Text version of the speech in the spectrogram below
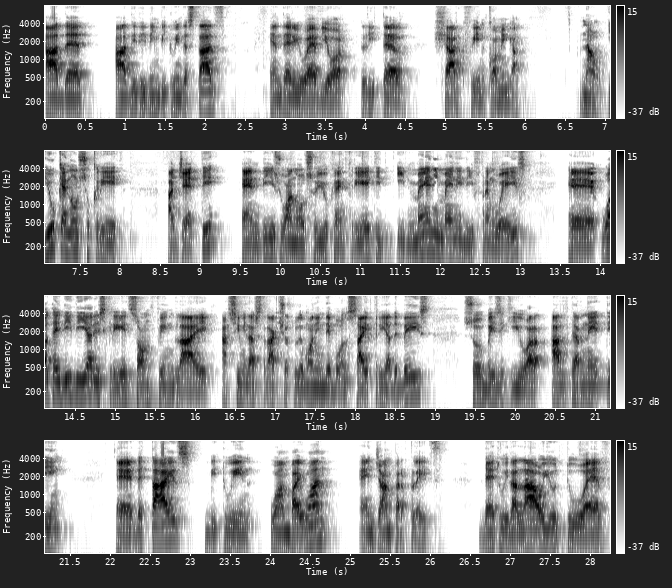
add it, add it in between the studs, and there you have your little shark fin coming up. Now, you can also create a jetty, and this one also you can create it in many, many different ways. Uh, what I did here is create something like a similar structure to the one in the bonsai tree at the base. So basically you are alternating uh, the tiles between one by one and jumper plates. That will allow you to have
